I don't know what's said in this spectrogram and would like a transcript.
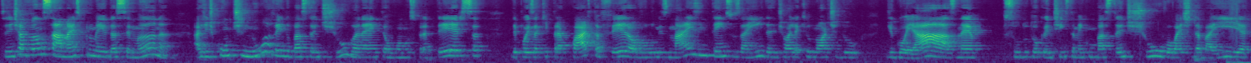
Se a gente avançar mais para o meio da semana, a gente continua vendo bastante chuva, né? Então vamos para terça, depois aqui para quarta-feira, volumes mais intensos ainda. A gente olha aqui o norte do, de Goiás, né? Sul do Tocantins também com bastante chuva, oeste da Bahia,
